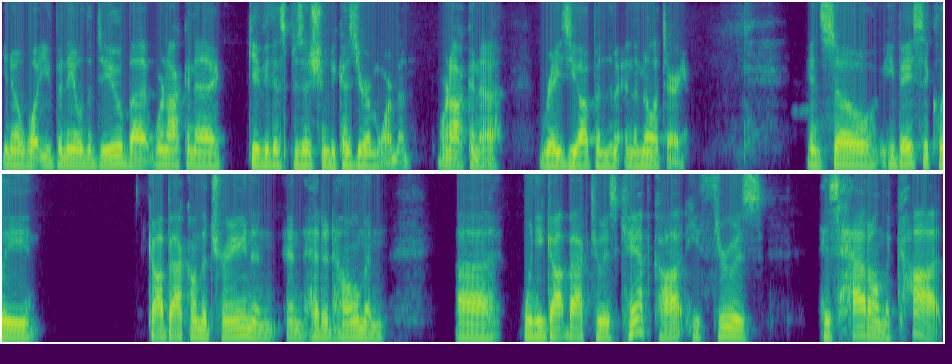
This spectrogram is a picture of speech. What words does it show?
you know what you've been able to do but we're not going to give you this position because you're a mormon we're not going to raise you up in the in the military and so he basically got back on the train and and headed home and uh, when he got back to his camp cot, he threw his his hat on the cot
